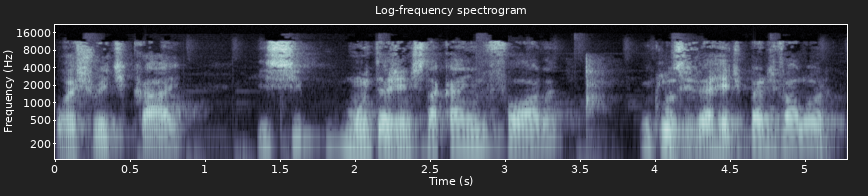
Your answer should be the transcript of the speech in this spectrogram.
o hash rate cai, e se muita gente está caindo fora, inclusive a rede perde valor.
